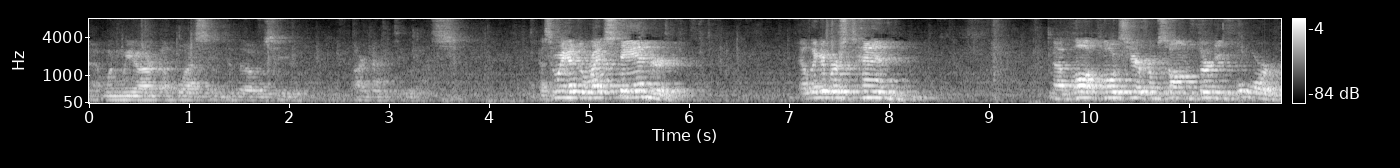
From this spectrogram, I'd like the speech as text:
uh, when we are a blessing to those who are not to us. And so we have the right standard. Now look at verse 10. Now Paul quotes here from Psalm 34.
